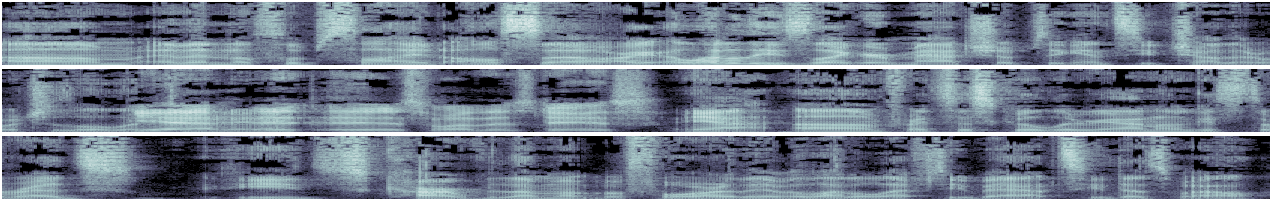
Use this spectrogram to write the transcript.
Um, and then the flip side also, I, a lot of these like are matchups against each other, which is a little Yeah, intimidating. it, it is one of those days. Yeah, um, Francisco Liriano gets the Reds. He's carved them up before. They have a lot of lefty bats. He does well.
